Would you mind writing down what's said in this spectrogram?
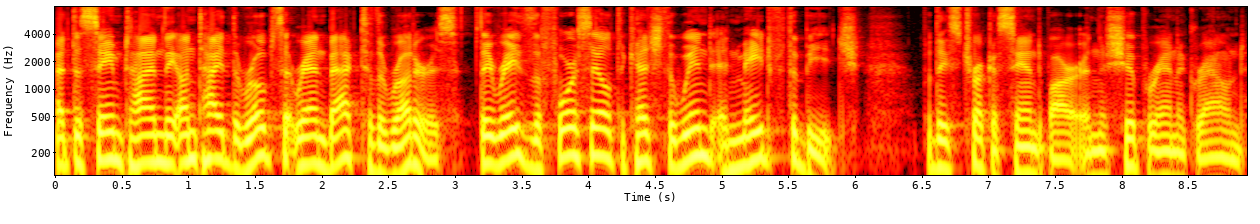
At the same time, they untied the ropes that ran back to the rudders. They raised the foresail to catch the wind and made for the beach. But they struck a sandbar, and the ship ran aground.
